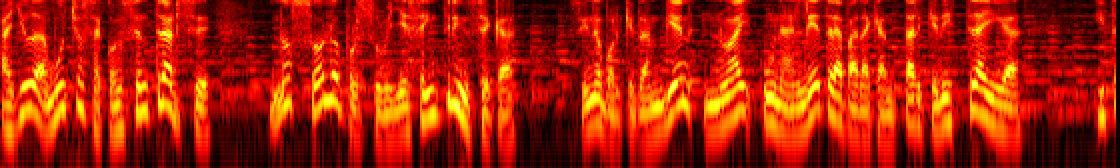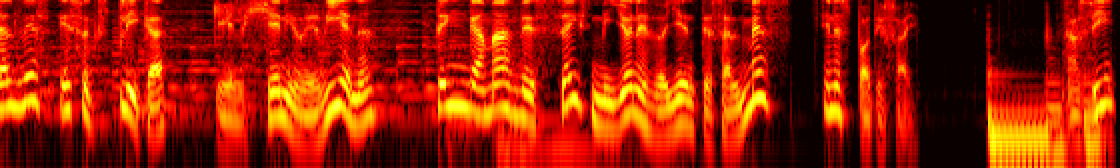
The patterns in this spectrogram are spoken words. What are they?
ayuda a muchos a concentrarse, no solo por su belleza intrínseca, sino porque también no hay una letra para cantar que distraiga, y tal vez eso explica que el genio de Viena tenga más de 6 millones de oyentes al mes en Spotify. Así,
